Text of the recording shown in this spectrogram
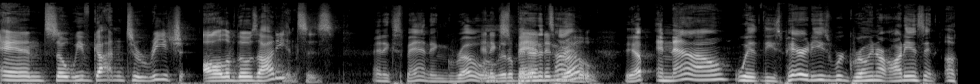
And so we've gotten to reach all of those audiences. and expand and grow And a little bit at a time. and grow. Yep. And now with these parodies, we're growing our audience in a,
